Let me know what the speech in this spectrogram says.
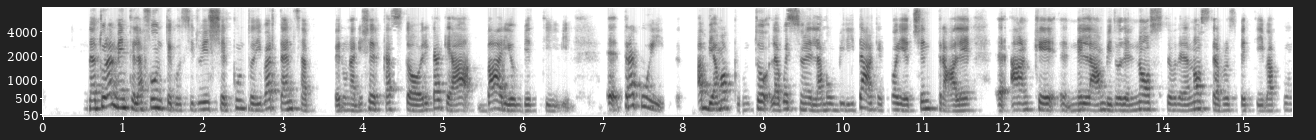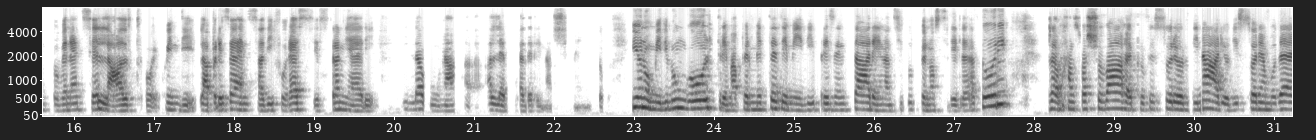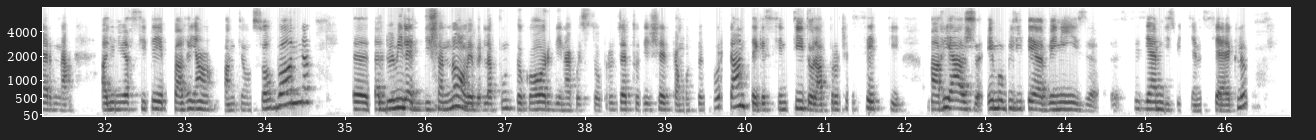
naturalmente la fonte costituisce il punto di partenza per una ricerca storica che ha vari obiettivi, eh, tra cui abbiamo appunto la questione della mobilità che poi è centrale eh, anche eh, nell'ambito del nostro, della nostra prospettiva, appunto Venezia e l'altro e quindi la presenza di foresti e stranieri in laguna eh, all'epoca del Rinascimento. Io non mi dilungo oltre, ma permettetemi di presentare innanzitutto i nostri relatori. Jean-François Chauvard è professore ordinario di storia moderna all'Université Paris Panthéon-Sorbonne eh, dal 2019 per l'appunto coordina questo progetto di ricerca molto importante che si intitola Processetti Mariage et Mobilité à Venise, XVI-XVIIIe eh, siècle,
